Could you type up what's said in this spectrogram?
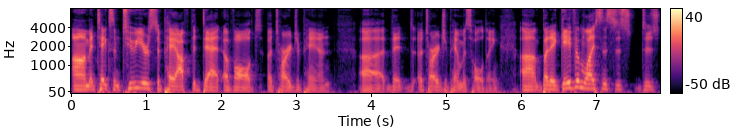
Um, it takes him two years to pay off the debt of all Atari Japan. Uh, that Atari Japan was holding, uh, but it gave him licenses to, to,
